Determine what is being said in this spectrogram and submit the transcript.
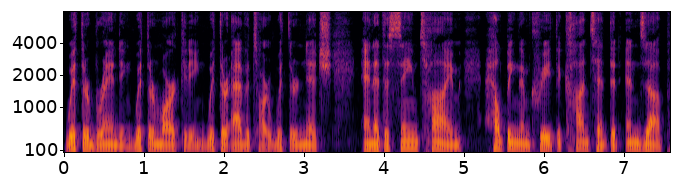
with their branding, with their marketing, with their avatar, with their niche, and at the same time, helping them create the content that ends up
